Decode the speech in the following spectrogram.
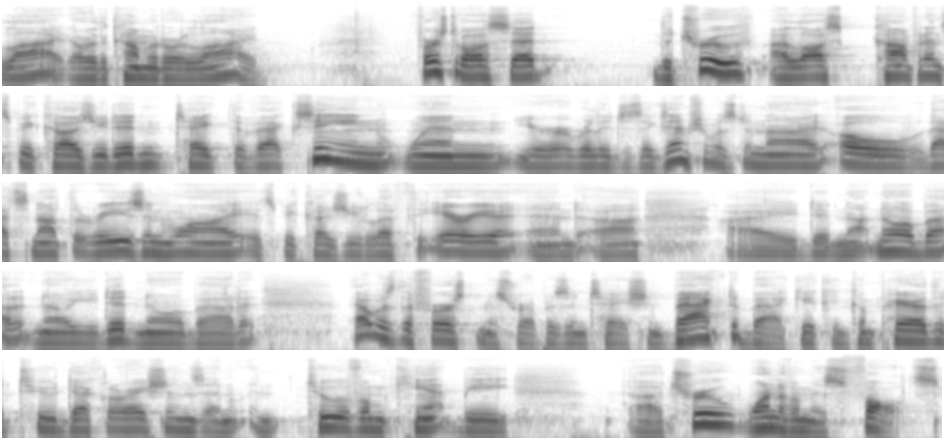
lied, or the Commodore lied. First of all, said the truth. I lost confidence because you didn't take the vaccine when your religious exemption was denied. Oh, that's not the reason why. It's because you left the area and uh, I did not know about it. No, you did know about it. That was the first misrepresentation. Back to back, you can compare the two declarations, and, two of them can't be uh, true. One of them is false.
